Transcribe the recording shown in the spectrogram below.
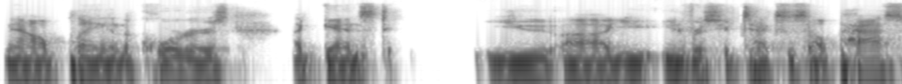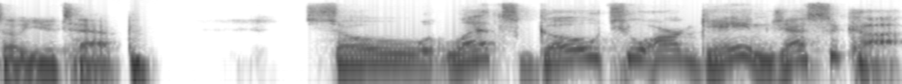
Now playing in the quarters against U, uh, University of Texas El Paso, UTEP. So let's go to our game, Jessica.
